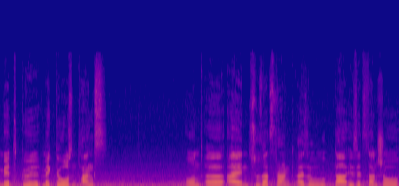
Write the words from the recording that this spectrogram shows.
Mit, mit großen Tanks. Und äh, ein Zusatztank, also da ist jetzt dann schon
